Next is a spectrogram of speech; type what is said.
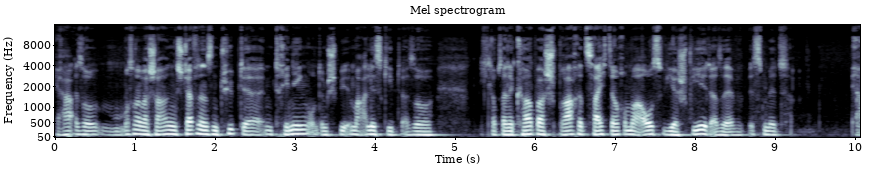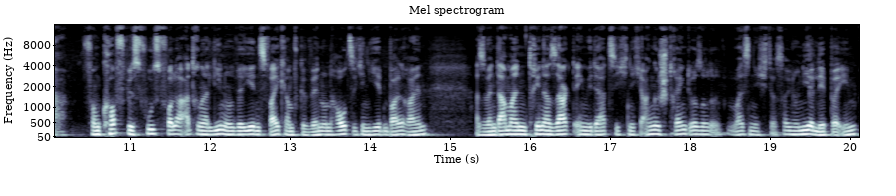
Ja, also muss man mal sagen, Steffen ist ein Typ, der im Training und im Spiel immer alles gibt. Also ich glaube, seine Körpersprache zeigt ja auch immer aus, wie er spielt. Also er ist mit, ja, vom Kopf bis Fuß voller Adrenalin und will jeden Zweikampf gewinnen und haut sich in jeden Ball rein. Also wenn da mal ein Trainer sagt, irgendwie der hat sich nicht angestrengt oder so, weiß nicht, das habe ich noch nie erlebt bei ihm.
